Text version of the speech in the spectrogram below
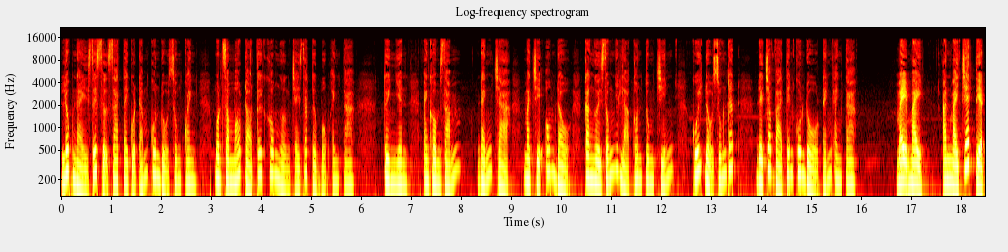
Lúc này dưới sự ra tay của đám côn đồ xung quanh, một dòng máu đỏ tươi không ngừng chảy ra từ bụng anh ta. Tuy nhiên, anh không dám đánh trả mà chỉ ôm đầu, cả người giống như là con tôm chín, cúi đổ xuống đất để cho vài tên côn đồ đánh anh ta mẹ mày, ăn mày chết tiệt,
